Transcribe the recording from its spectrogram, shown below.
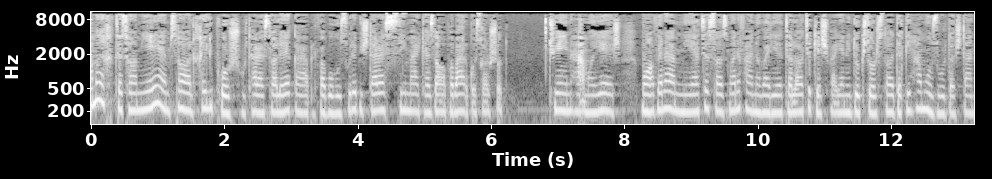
اما اختتامیه امسال خیلی پرشورتر از سالهای قبل و با حضور بیشتر از سی مرکز آپا برگزار شد. توی این همایش معاون امنیت سازمان فناوری اطلاعات کشور یعنی دکتر صادقی هم حضور داشتن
